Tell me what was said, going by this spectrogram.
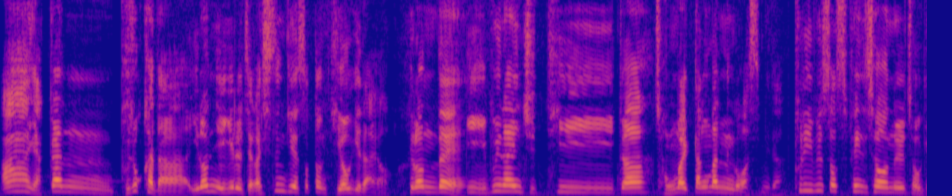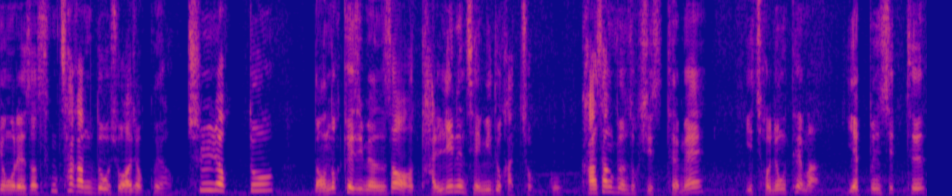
아 약간 부족하다 이런 얘기를 제가 시승기에 썼던 기억이 나요. 그런데 이 EV9 GT가 정말 딱 맞는 것 같습니다. 프리뷰 서스펜션을 적용을 해서 승차감도 좋아졌고요. 출력도 넉넉해지면서 달리는 재미도 갖췄고 가상 변속 시스템에 이 전용 테마 예쁜 시트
